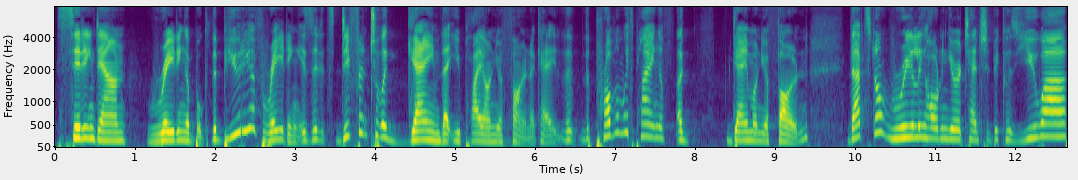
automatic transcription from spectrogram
sitting down, reading a book. The beauty of reading is that it's different to a game that you play on your phone, okay? The the problem with playing a, a game on your phone that's not really holding your attention because you are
